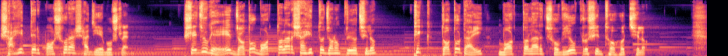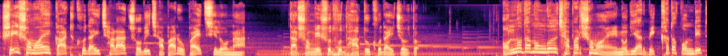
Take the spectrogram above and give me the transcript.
সাহিত্যের পসরা সাজিয়ে বসলেন। সে যুগে যত বটতলার সাহিত্য জনপ্রিয় ছিল, ঠিক ততটাই বটতলার ছবিও প্রসিদ্ধ হচ্ছিল। সেই সময়ে কাঠ খোদাই ছাড়া ছবি ছাপার উপায় ছিল না। তার সঙ্গে শুধু ধাতু খোদাই চলত। অন্নদামঙ্গল ছাপার সময় নদিয়ার বিখ্যাত পণ্ডিত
